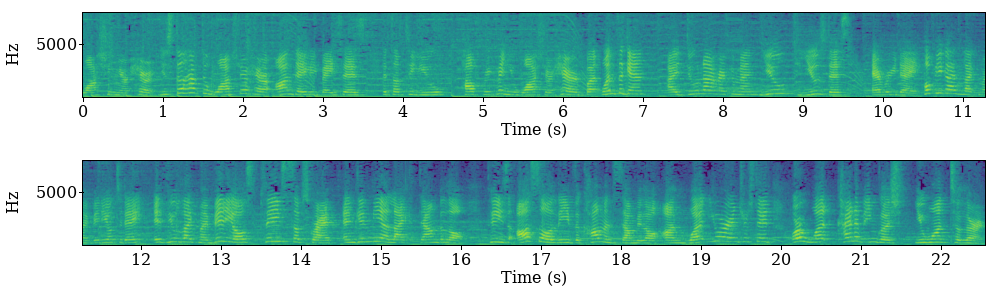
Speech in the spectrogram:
washing your hair. You still have to wash your hair on daily basis. It's up to you how frequent you wash your hair. But once again, I do not recommend you to use this every day. Hope you guys liked my video today. If you like my videos, please subscribe and give me a like down below. Please also leave the comments down below on what you are interested or what kind of English you want to learn.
